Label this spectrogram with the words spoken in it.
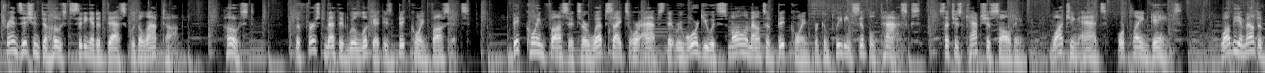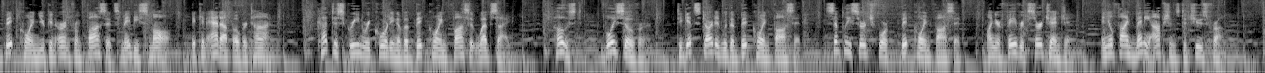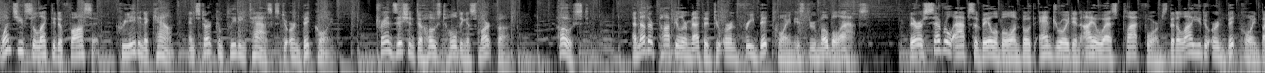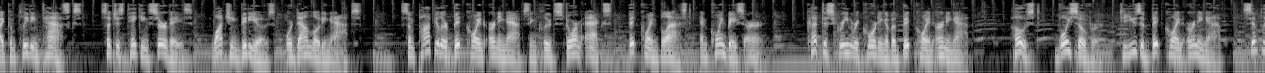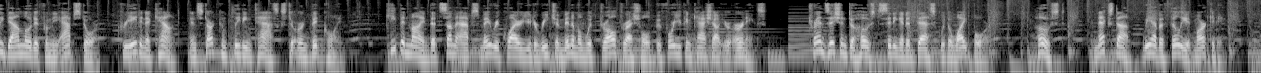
Transition to host sitting at a desk with a laptop. Host. The first method we'll look at is Bitcoin faucets. Bitcoin faucets are websites or apps that reward you with small amounts of Bitcoin for completing simple tasks, such as CAPTCHA solving, watching ads, or playing games. While the amount of Bitcoin you can earn from faucets may be small, it can add up over time. Cut to screen recording of a Bitcoin faucet website. Host, voiceover. To get started with a Bitcoin faucet, simply search for Bitcoin faucet on your favorite search engine, and you'll find many options to choose from. Once you've selected a faucet, create an account, and start completing tasks to earn Bitcoin. Transition to host holding a smartphone. Host. Another popular method to earn free Bitcoin is through mobile apps. There are several apps available on both Android and iOS platforms that allow you to earn Bitcoin by completing tasks, such as taking surveys, watching videos, or downloading apps. Some popular Bitcoin earning apps include StormX, Bitcoin Blast, and Coinbase Earn. Cut to screen recording of a Bitcoin earning app. Host, VoiceOver. To use a Bitcoin earning app, simply download it from the App Store, create an account, and start completing tasks to earn Bitcoin. Keep in mind that some apps may require you to reach a minimum withdrawal threshold before you can cash out your earnings. Transition to host sitting at a desk with a whiteboard. Host. Next up, we have affiliate marketing.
